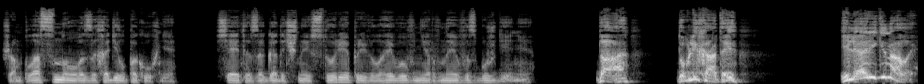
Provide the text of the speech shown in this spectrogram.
Шампла снова заходил по кухне. Вся эта загадочная история привела его в нервное возбуждение. «Да, дубликаты. Или оригиналы.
